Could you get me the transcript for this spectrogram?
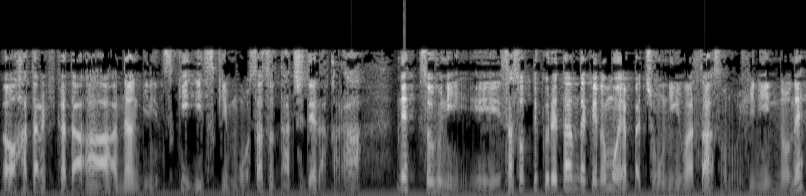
働き方、難儀につき、いつきもさず立ち出だから、ね、そういうふうに、誘ってくれたんだけども、やっぱり町人はさ、その否認のね、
